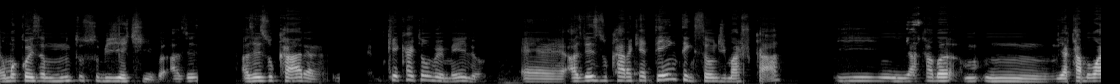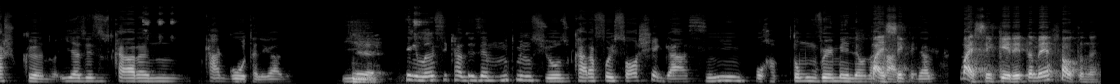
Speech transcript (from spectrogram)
é uma coisa muito subjetiva. Às vezes, às vezes o cara. Porque cartão vermelho, é, às vezes o cara quer ter a intenção de machucar, e acaba, hum, e acaba machucando. E às vezes o cara hum, cagou, tá ligado? E É. tem lance que às vezes é muito minucioso. O cara foi só chegar assim, porra, toma um vermelhão na Mas cara, sem- tá? Mas sem querer também é falta, né?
